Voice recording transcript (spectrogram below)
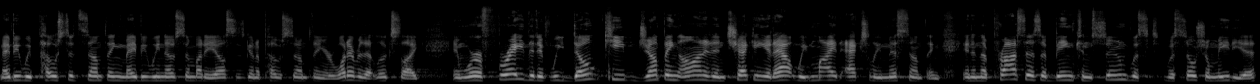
Maybe we posted something, maybe we know somebody else is going to post something, or whatever that looks like. And we're afraid that if we don't keep jumping on it and checking it out, we might actually miss something. And in the process of being consumed with, with social media,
